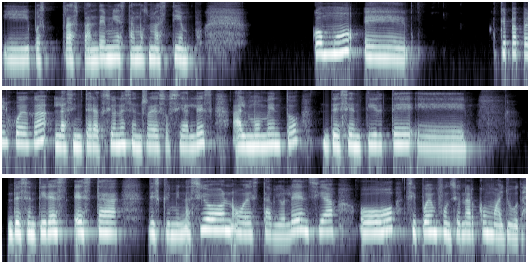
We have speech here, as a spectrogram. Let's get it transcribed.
y pues tras pandemia estamos más tiempo. ¿Cómo, eh, qué papel juega las interacciones en redes sociales al momento de sentirte, eh, de sentir esta discriminación o esta violencia o si pueden funcionar como ayuda?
